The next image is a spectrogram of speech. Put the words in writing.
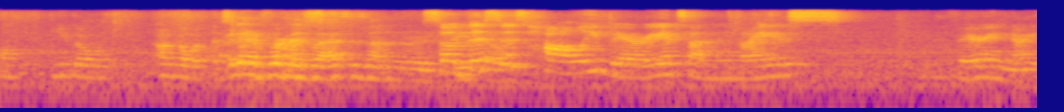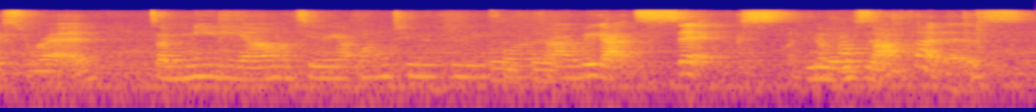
Well, you go with. I'll go with this. I gotta put my glasses on in order So this is Holly Berry. It's a nice, very nice red. It's a medium. Let's see, we got one, two, three, four, five. We got six. Like, look how soft that is.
